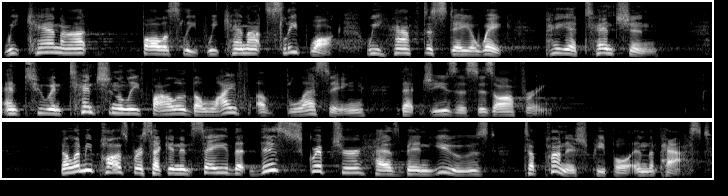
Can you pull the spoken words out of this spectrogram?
We cannot fall asleep. We cannot sleepwalk. We have to stay awake, pay attention, and to intentionally follow the life of blessing that Jesus is offering. Now, let me pause for a second and say that this scripture has been used to punish people in the past.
